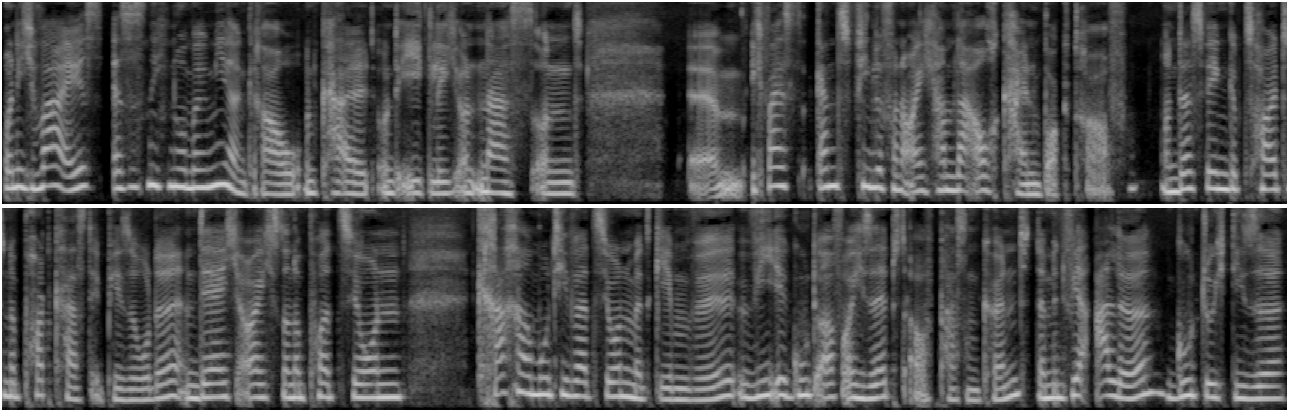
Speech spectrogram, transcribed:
Und ich weiß, es ist nicht nur bei mir grau und kalt und eklig und nass und ähm, ich weiß, ganz viele von euch haben da auch keinen Bock drauf. Und deswegen gibt es heute eine Podcast-Episode, in der ich euch so eine Portion Kracher-Motivation mitgeben will, wie ihr gut auf euch selbst aufpassen könnt, damit wir alle gut durch diese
